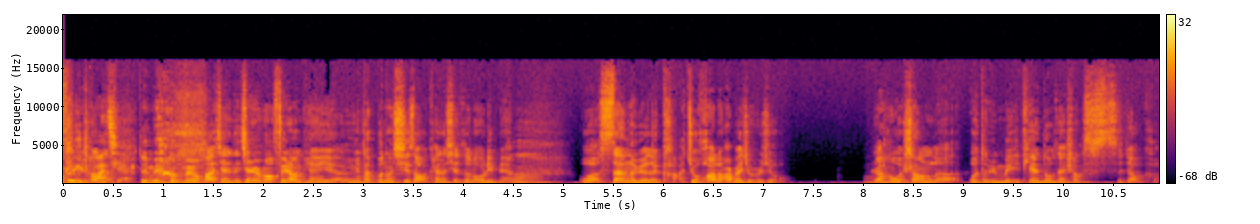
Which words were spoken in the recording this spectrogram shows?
非常花钱，对，没有 没有花钱，那健身房非常便宜，因为它不能洗澡，开在写字楼里面，我三个月的卡就花了二百九十九，然后我上了，我等于每天都在上私教课，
